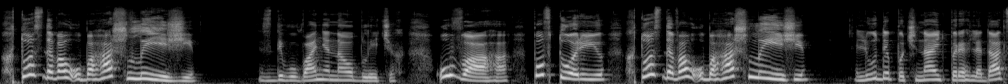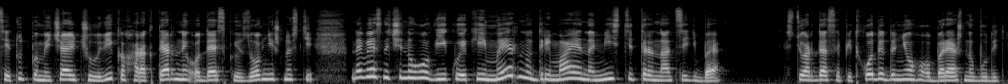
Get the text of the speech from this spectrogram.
хто здавав у багаж лижі? Здивування на обличчях. Увага! Повторюю, хто здавав у багаж лижі? Люди починають переглядатися і тут помічають чоловіка характерної одеської зовнішності, невизначеного віку, який мирно дрімає на місці 13Б. Стюардеса підходить до нього, обережно будить.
